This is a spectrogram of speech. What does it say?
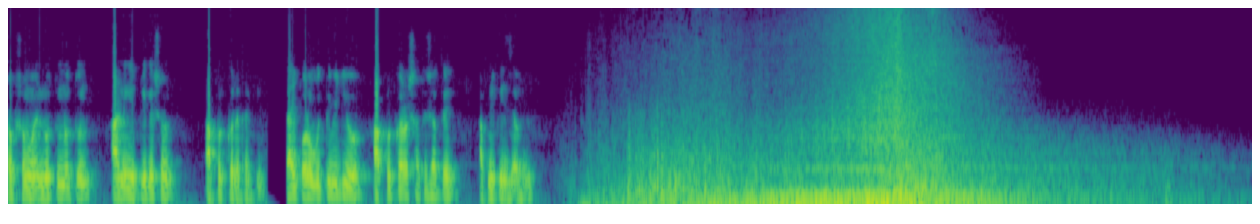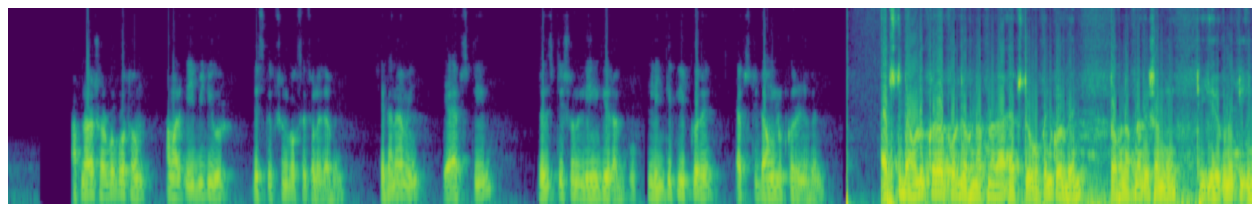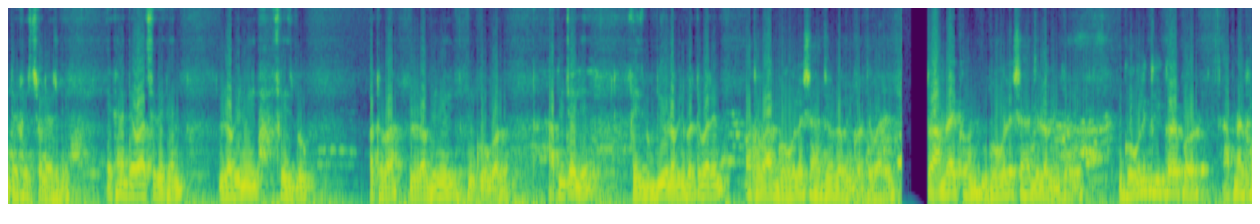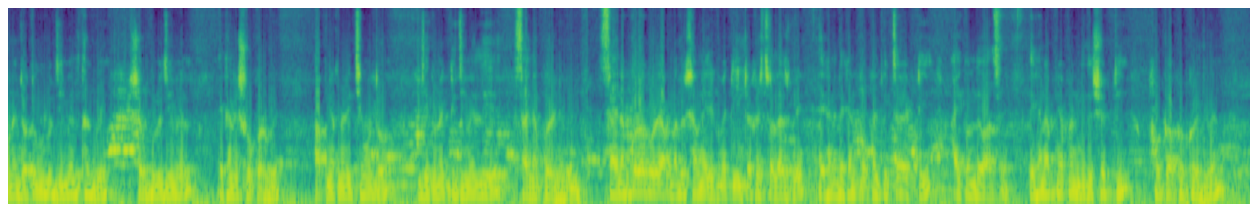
সবসময় নতুন নতুন আর্নিং অ্যাপ্লিকেশন আপলোড করে থাকি। তাই পরবর্তী ভিডিও আপলোড করার সাথে সাথে আপনি পেয়ে যাবেন। আপনারা সর্বপ্রথম আমার এই ভিডিওর ডেসক্রিপশন বক্সে চলে যাবেন। সেখানে আমি এই অ্যাপসটির রেজিস্ট্রেশন লিঙ্ক দিয়ে রাখব। লিঙ্কে ক্লিক করে অ্যাপসটি ডাউনলোড করে নেবেন। অ্যাপসটি ডাউনলোড করার পর যখন আপনারা অ্যাপসটি ওপেন করবেন, তখন আপনাদের সামনে ঠিক এরকম একটি ইন্টারফেস চলে আসবে। এখানে দেওয়া আছে, দেখেন লগ ইন উইথ ফেসবুক অথবা লগ ইন উইথ গুগল আপনি চাইলে ফেসবুক দিয়েও লগ ইন করতে পারেন। অথবা গুগলের সাহায্যেও লগ করতে পারেন। তো আমরা এখন গুগলের সাহায্যে লগ করব। গুগলে ক্লিক করার পর আপনার ফোনে যতগুলো জিমেল থাকবে, সবগুলো জিমেল এখানে শো করবে। আপনি আপনার ইচ্ছে মতো যে কোনো একটি জিমেল দিয়ে সাইন আপ করে নেবেন। সাইন আপ করার পরে আপনাদের সামনে এরকম একটি ইন্টারফেস চলে আসবে। এখানে দেখেন প্রোফাইল পিকচার একটি আইকন দেওয়া আছে। এখানে আপনি আপনার নিজস্ব একটি ফটো আপলোড করে দিবেন।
